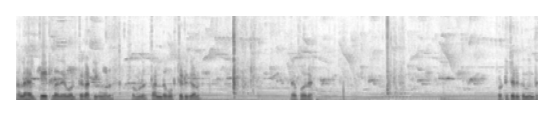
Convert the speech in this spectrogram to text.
നല്ല ഹെൽത്തി ആയിട്ടുള്ള അതേപോലത്തെ കട്ടിങ്ങൾ നമ്മൾ തണ്ട് മുറിച്ചെടുക്കുകയാണ്. അതേപോലെ പൊട്ടിച്ചെടുക്കുന്നുണ്ട്.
